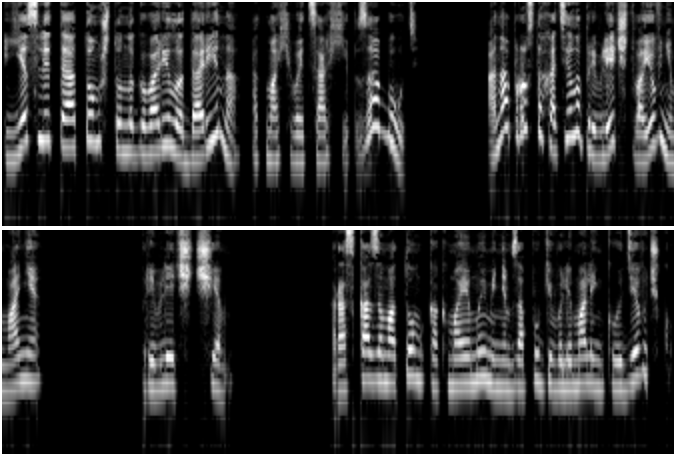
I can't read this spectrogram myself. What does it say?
Если ты о том, что наговорила Дарина, отмахивается Архип, забудь. Она просто хотела привлечь твое внимание. Привлечь чем? Рассказом о том, как моим именем запугивали маленькую девочку?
